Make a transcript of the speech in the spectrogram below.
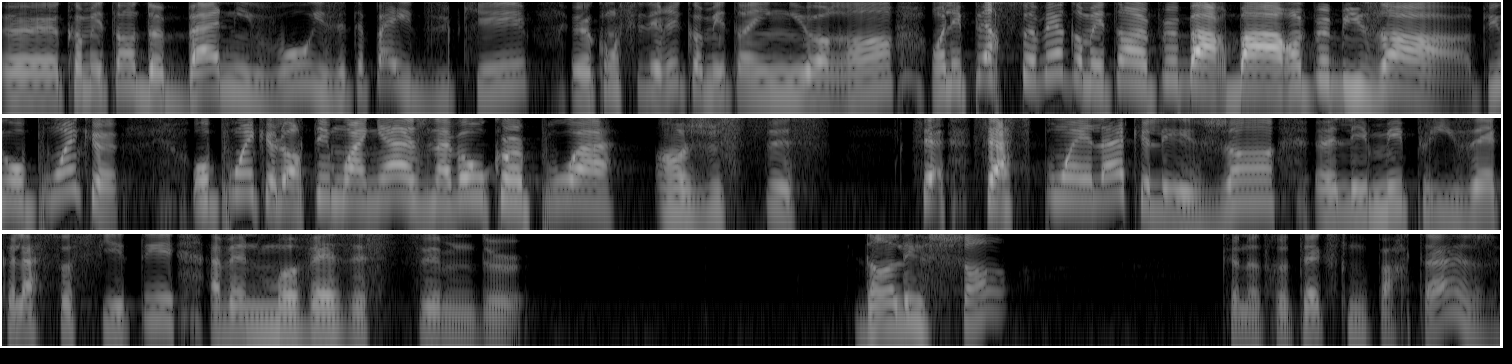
euh, comme étant de bas niveau, ils n'étaient pas éduqués, euh, considérés comme étant ignorants. On les percevait comme étant un peu barbares, un peu bizarres, puis au point que, au point que leur témoignage n'avait aucun poids en justice. C'est à ce point-là que les gens euh, les méprisaient, que la société avait une mauvaise estime d'eux. Dans les chants que notre texte nous partage,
